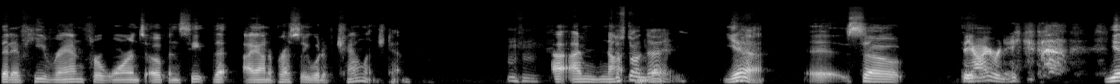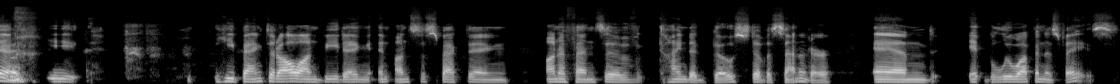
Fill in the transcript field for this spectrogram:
that if he ran for Warren's open seat, that Ayanna Pressley would have challenged him. Mhm. I, I'm not Just on convinced. name. Yeah. Uh, so The irony. Yeah, he he banked it all on beating an unsuspecting, unoffensive kind of ghost of a senator, and it blew up in his face.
